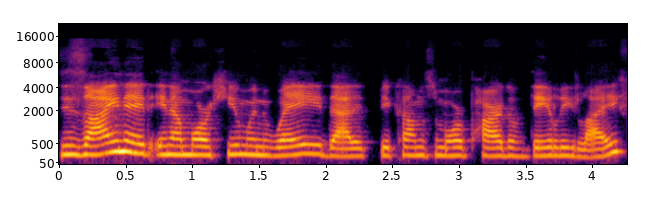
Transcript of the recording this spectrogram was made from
design it in a more human way that it becomes more part of daily life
